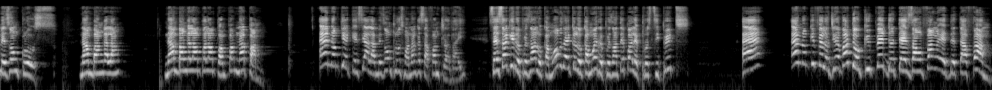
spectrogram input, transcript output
maison close. Nambangalan. Nambangalan, palam, pam, pam, na pam. Un homme qui est caissier à la maison close pendant que sa femme travaille. C'est ça qui représente le Cameroun. Vous savez que le Cameroun est représenté par les prostitutes. Hein? Un homme qui fait le Dieu va t'occuper de tes enfants et de ta femme.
